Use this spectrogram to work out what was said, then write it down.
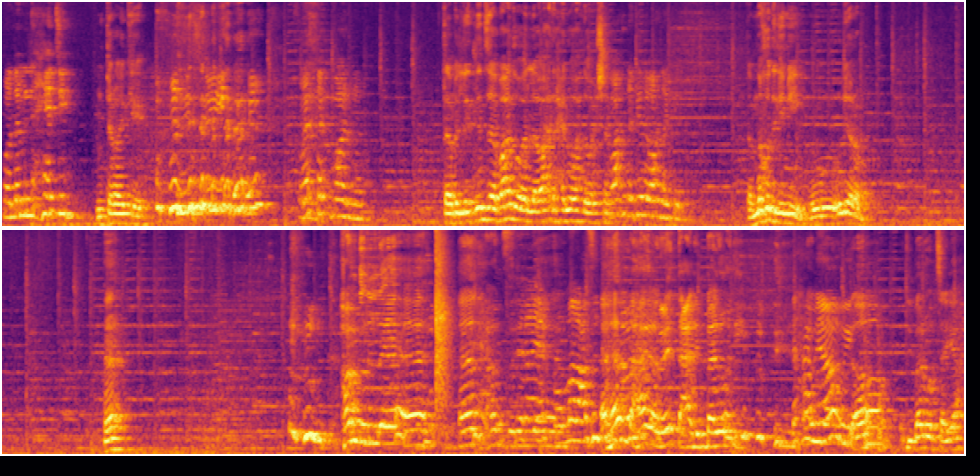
ولا من ناحيتي؟ أنت رأيك إيه؟ مرة طب الاتنين زي بعض ولا واحدة حلوة واحدة وحشة؟ واحدة كده واحدة كده. طب ناخد اليمين ونقول يا رب. ها؟ الحمد لله الحمد لله. والله العظيم أهم حاجة بعدت عن البلوة دي. ده حامي قوي آه البلوة مسيحه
